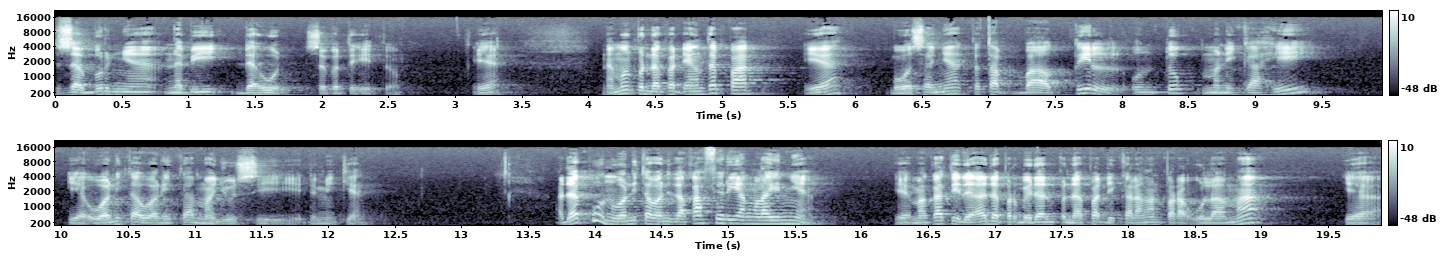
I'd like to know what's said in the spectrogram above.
zaburnya Nabi Daud seperti itu, ya. Namun pendapat yang tepat ya bahwasanya tetap batil untuk menikahi ya wanita-wanita majusi demikian. Adapun wanita-wanita kafir yang lainnya ya maka tidak ada perbedaan pendapat di kalangan para ulama ya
